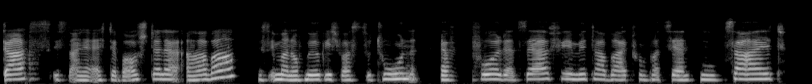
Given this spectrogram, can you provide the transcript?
Das ist eine echte Baustelle, aber ist immer noch möglich, was zu tun. Erfordert sehr viel Mitarbeit vom Patienten, Zeit,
